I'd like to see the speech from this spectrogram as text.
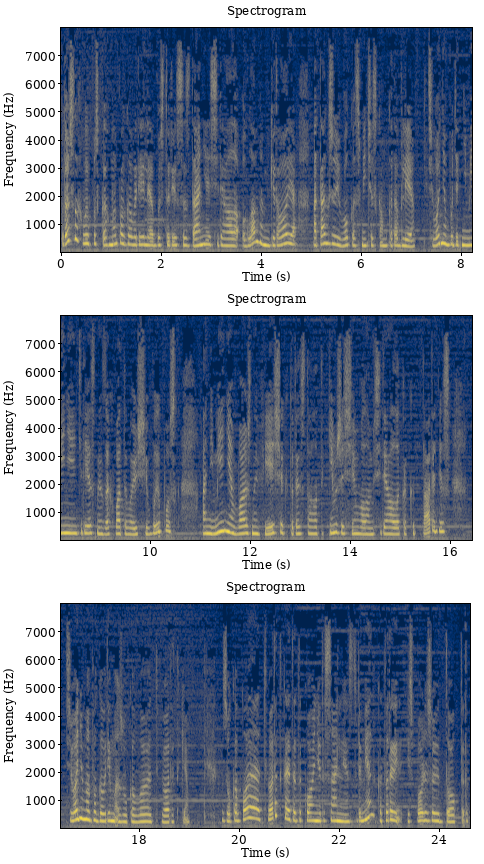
В прошлых выпусках мы поговорили об истории создания сериала, о главном герое, а также его космическом корабле. Сегодня будет не менее интересный захватывающий выпуск о не менее важной вещи, которая стала таким же символом сериала, как и Тардис. Сегодня мы поговорим о звуковой отвертке. Звуковая отвертка это такой универсальный инструмент, который использует доктор.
